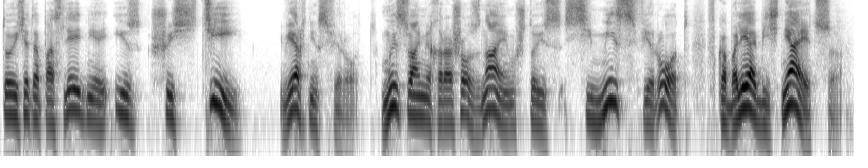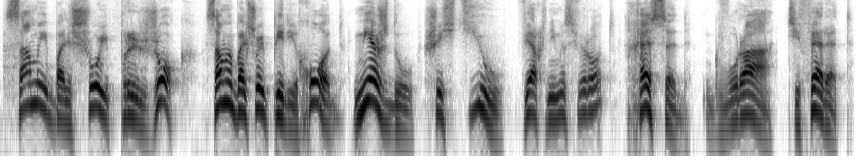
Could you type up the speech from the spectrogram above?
то есть это последняя из шести верхних сферот. Мы с вами хорошо знаем, что из семи сферот в Кабале объясняется самый большой прыжок, самый большой переход между шестью верхними сферот – Хесед, Гвура, Тиферет,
